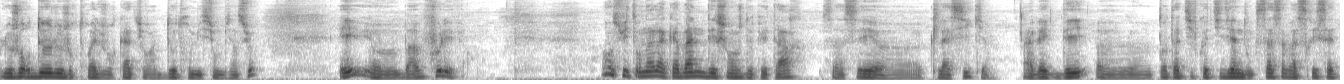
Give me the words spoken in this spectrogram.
Le jour 2, le jour 3 et le jour 4, il y aura d'autres missions bien sûr. Et il bah, faut les faire. Ensuite, on a la cabane d'échange de pétards. Ça, c'est euh, classique. Avec des euh, tentatives quotidiennes. Donc ça, ça va se reset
